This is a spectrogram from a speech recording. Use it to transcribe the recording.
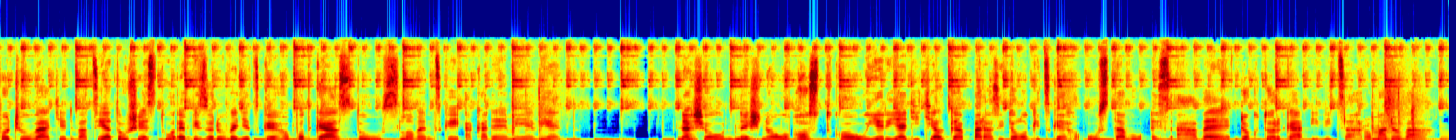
Počúvate 26. epizodu vedeckého podcastu Slovenskej akadémie vied. Našou dnešnou hostkou je riaditeľka Parazitologického ústavu SAV, doktorka Ivica Hromadová.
